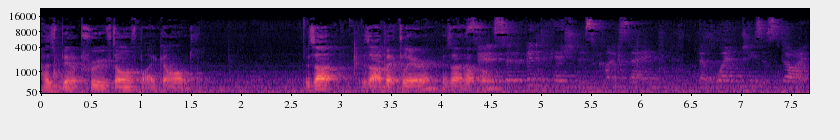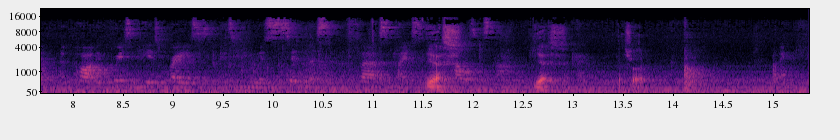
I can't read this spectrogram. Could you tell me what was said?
has been approved of by God. Is that is that a bit clearer? Is that helpful? So, so the vindication is kind of saying that when Jesus died, and part of the reason he is raised is because he was sinless in the first place. Yes. It tells us that. Yes, Okay. that's right. Thank you.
